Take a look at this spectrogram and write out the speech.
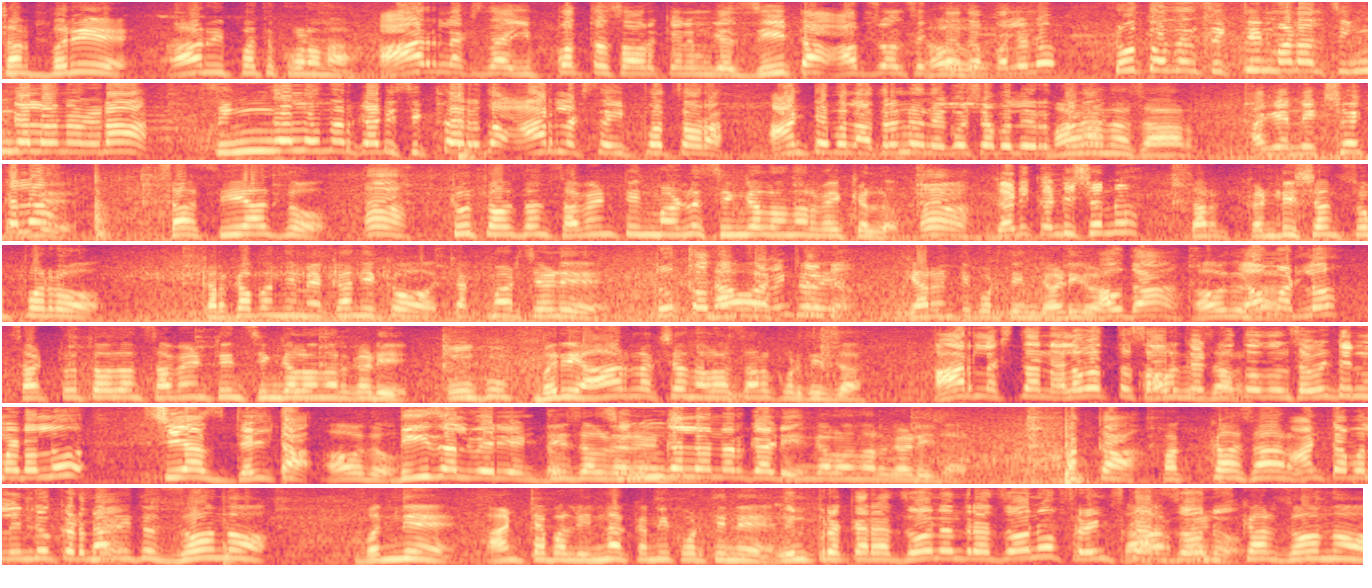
ಸರ್ ಬರೀ ಆರು ಇಪ್ಪತ್ತು ಕೊಡೋಣ. ಆರು ಲಕ್ಷದ ಇಪ್ಪತ್ತು ಸಾವಿರಕ್ಕೆ ನಿಮಗೆ ಜೀಟಾ ಆಪ್ಷನ್ ಸಿಗ್ತಾ ಇದೆ two thousand sixteen model single owner ಅಡ ಸಿಂಗಲ್ ಓನರ್ ಗಾಡಿ ಸಿಗ್ತಾ ಇರೋದು ಆರು ಲಕ್ಷದ ಇಪ್ಪತ್ತು ಸಾವಿರ. ಆನ್ ಟೇಬಲ್ ಅದರಲ್ಲೂ ನೆಗೋಷಿಯಬಲ್ ಇರುತ್ತೆ? ಮಾಡೋಣ ಸರ್. ಹಾಗೆ ನೆಕ್ಸ್ಟ್ ವೆಹಿಕಲ್ ಸರ್ ಸಿಯಾಸು ಹಾಂ. Two thousand seventeen model single owner vehicle ಗಾಡಿ ಕಂಡೀಷನ್ ಸರ್ ಕಂಡೀಷನ್ ಸೂಪರು ಕರ್ಕೊಬಂದು ಮೆಕ್ಯಾನಿಕ್ ಚೆಕ್ ಮಾಡ್ಸಿ ಹೇಳಿ 2017 ನಾವು ಅಷ್ಟು ಗ್ಯಾರಂಟಿ ಕೊಡ್ತೀನಿ ಗಾಡಿಗಳು. ಹೌದಾ? ಹೌದು sir. Model sir two thousand seventeen single owner ಗಾಡಿ. ಬರೀ ಆರು ಲಕ್ಷ ನಲ್ವತ್ತು ಸಾವಿರ ಕೊಡ್ತೀನಿ ಸರ್. ಆರು ಲಕ್ಷದ ನಲವತ್ತು ಸಾವಿರ two thousand seventeen model Ciaz Delta ಹೌದು. Diesel variant diesel single owner ಗಾಡಿ. ಸಿಂಗಲ್ ಓನರ್ ಗಾಡಿ ಸರ್. ಪಕ್ಕ? ಪಕ್ಕ ಸರ್. ಆನ್ ಟೇಬಲ್ ಇಂದು ಕಡಿಮೆ. ಇದು ಝೋನು ಬನ್ನಿ ಆನ್ ಟೇಬಲ್ ಇನ್ನ ಕಮ್ಮಿ ಕೊಡ್ತೀನಿ. ನಿಮ್ ಪ್ರಕಾರ ಝೋನ್ ಅಂದ್ರೆ zone Friends Car Zone Car Zone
